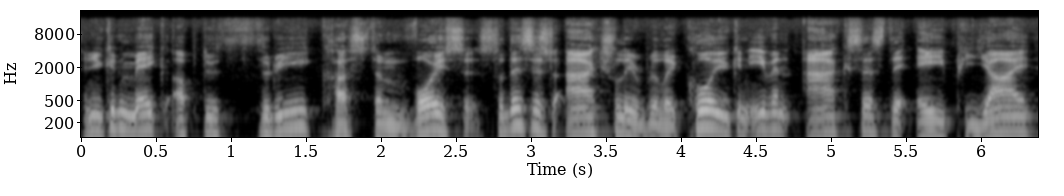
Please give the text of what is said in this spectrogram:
and you can make up to three custom voices. So this is actually really cool. You can even access the API,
